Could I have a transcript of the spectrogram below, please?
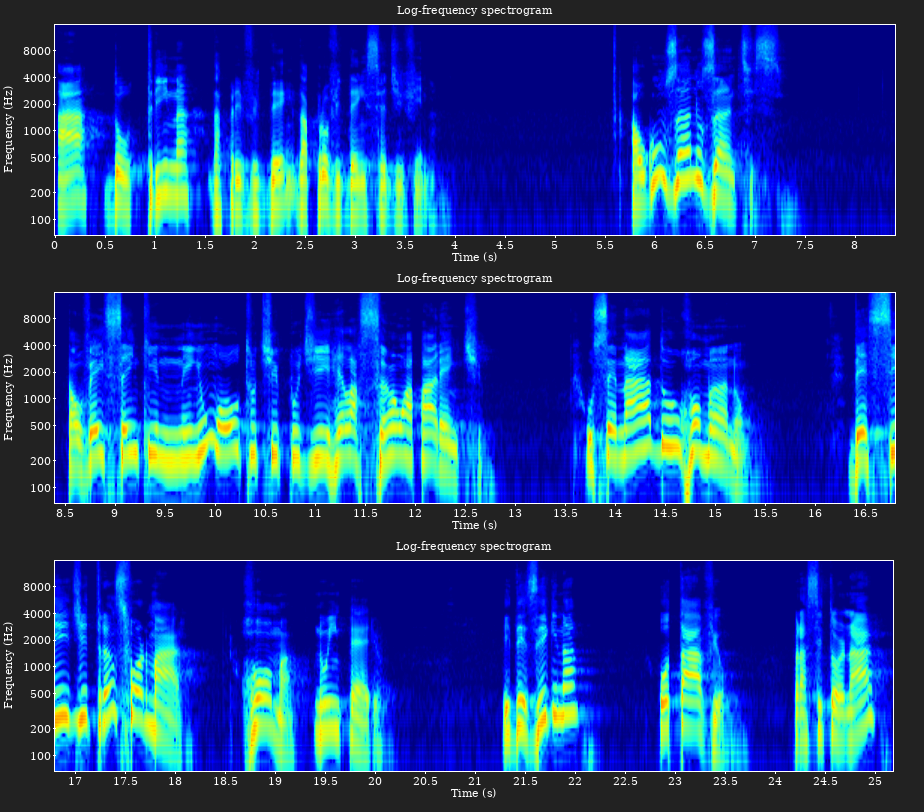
a doutrina da providência divina. Alguns anos antes, talvez sem que nenhum outro tipo de relação aparente. O Senado romano decide transformar Roma no império e designa Otávio para se tornar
